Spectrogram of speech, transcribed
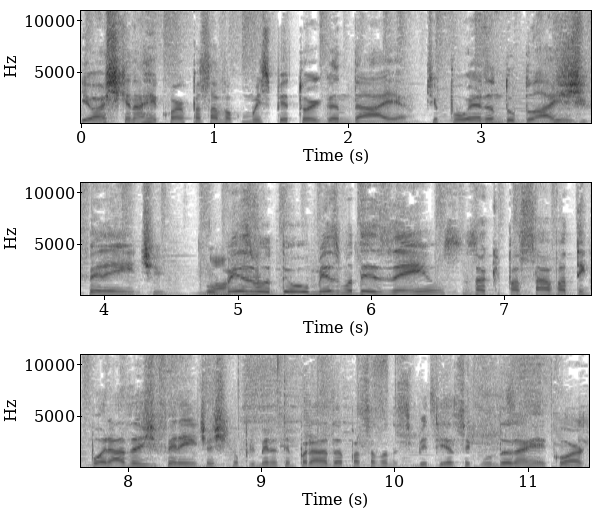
e eu acho que na Record passava como Inspetor Gandaia. Tipo, eram dublagens diferentes. O mesmo, o mesmo desenho, só que passava temporadas diferentes. Acho que a primeira temporada passava no SBT, a segunda na Record.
